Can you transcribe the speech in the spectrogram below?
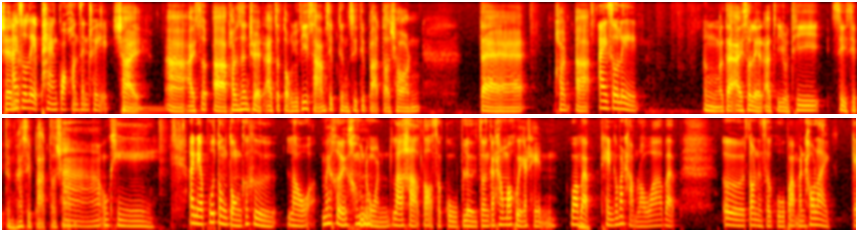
เช่น isolateแพงกว่า concentrateใช่อ่า iso อ่า concentrate อาจจะตกอยู่ที่ 30-40ถึง40บาทต่อช้อน แต่ con อ่า isolate อืมแต่ isolate อาจจะอยู่ที่ 40-50ถึง50บาทต่อช้อนอ่าโอเค อันเนี้ยพูดตรงๆก็คือเราอะไม่เคยคำนวณราคาต่อสกู๊ปเลยจนกระทั่งมาคุยกับเทน ว่าแบบเทนก็มาถามเราว่าแบบ เออตอนหนึ่งสกู๊ปอะมันเท่าไหร่ แก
